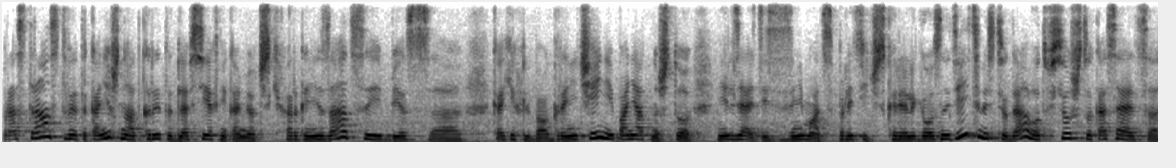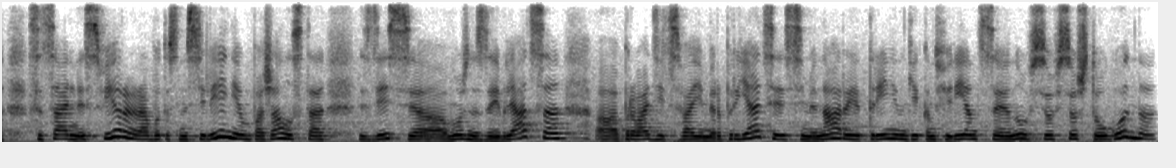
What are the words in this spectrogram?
Пространство это, конечно, открыто для всех некоммерческих организаций, без э, каких-либо ограничений. Понятно, что нельзя здесь заниматься политической религиозной деятельностью, да, вот все, что касается социальной сферы, работы с населением, пожалуйста, здесь э, можно заявляться, э, проводить свои мероприятия, семинары, тренинги, конференции, ну, все, все что угодно.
